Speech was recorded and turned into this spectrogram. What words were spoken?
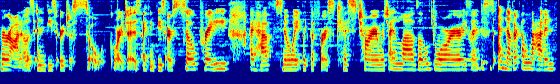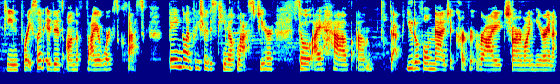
Muranos and these are just so gorgeous. I think these are so pretty. I have Snow White like the first kiss charm which I love, little drawers and this is another Aladdin themed bracelet. It is on the Fireworks Classic bangle. I'm pretty sure this came out last year. So I have um, that beautiful magic carpet ride charm on here and a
